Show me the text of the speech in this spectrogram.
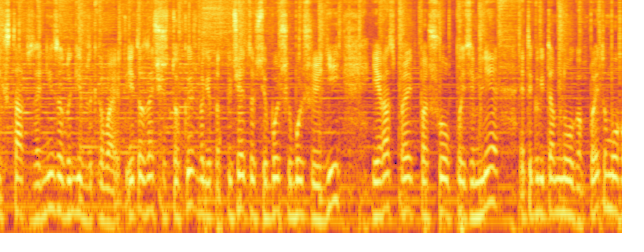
их статус. Один за другим закрывают. И это значит, что в кэшбэке подключается все больше и больше людей. И раз проект пошел по земле, это говорит о многом. Поэтому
